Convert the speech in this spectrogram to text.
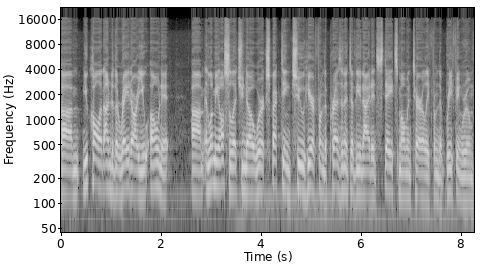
Um, you call it under the radar. You own it. Um, and let me also let you know we're expecting to hear from the President of the United States momentarily from the briefing room.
